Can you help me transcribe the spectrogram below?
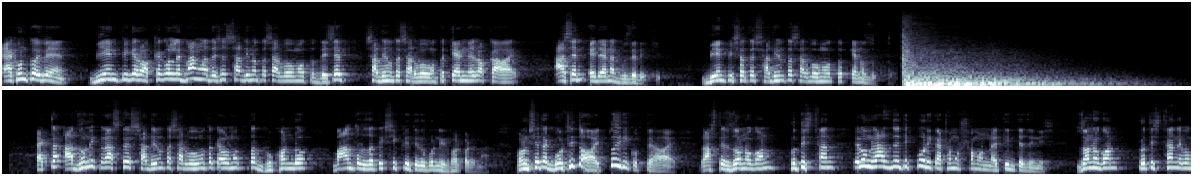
এখন কইবেন বিএনপিকে রক্ষা করলে বাংলাদেশের স্বাধীনতা সার্বভৌমত্ব, দেশের স্বাধীনতা সার্বভৌমত্ব কেমনে রক্ষা হয়? আসেন এটা না বুঝে দেখি। বিএনপির সাথে স্বাধীনতা সার্বভৌমত্ব কেন যুক্ত? একটা আধুনিক রাষ্ট্রের স্বাধীনতা সার্বভৌমত্ব কেবলমাত্র তার ভূখণ্ড বা আন্তর্জাতিক স্বীকৃতির উপর নির্ভর করে না। বরং সেটা গঠিত হয়, তৈরি করতে হয়। রাষ্ট্রের জনগণ, প্রতিষ্ঠান এবং রাজনৈতিক পরিকাঠামোর সমন্বয় তিনটে জিনিস। জনগণ, প্রতিষ্ঠান এবং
